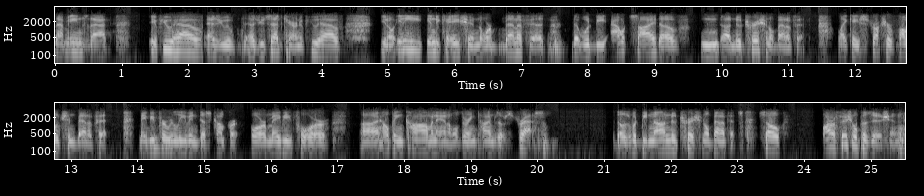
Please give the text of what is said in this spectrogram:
That means that if you have, as you as you said, Karen, if you have, you know, any indication or benefit that would be outside of a nutritional benefit, like a structure function benefit, maybe for mm-hmm. relieving discomfort or maybe for uh, helping calm an animal during times of stress. Those would be non nutritional benefits. So, our official position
